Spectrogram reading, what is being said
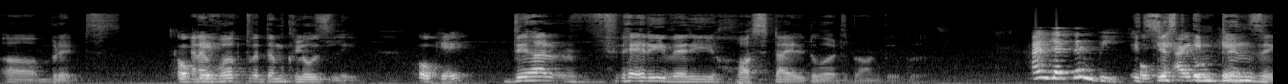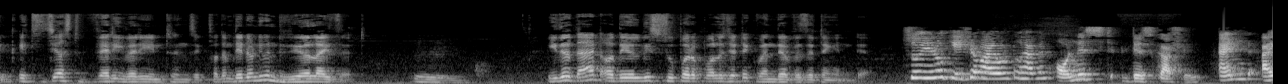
uh, Brits, okay. and I've worked with them closely. Okay. They are very very hostile towards brown people. And let them be. It's okay, just I don't care. intrinsic. It's just very, very intrinsic for them. They don't even realize it. Hmm. Either that or they will be super apologetic when they're visiting India. So you know, Keshav, I want to have an honest discussion, and I,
